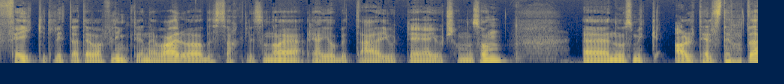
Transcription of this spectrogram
faket litt at jeg var flinkere enn jeg var, og hadde sagt litt sånn Å, jeg, jeg har jobbet der, gjort det, jeg har gjort sånn og sånn. Eh, noe som ikke alt helt stemte.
